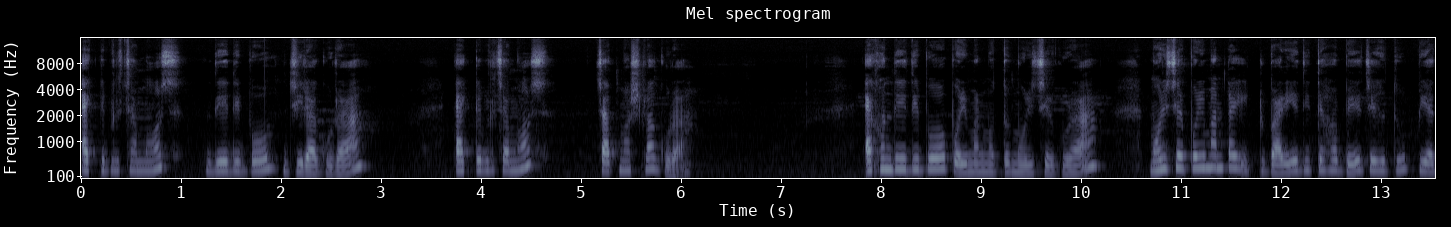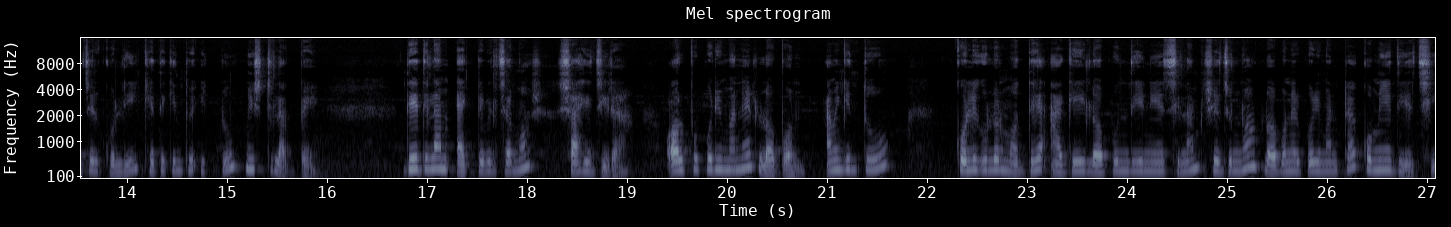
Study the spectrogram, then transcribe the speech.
এক টেবিল চামচ দিয়ে দিব জিরা গুঁড়া, এক টেবিল চামচ চাট মশলা গুঁড়া। এখন দিয়ে দিব পরিমাণ মতো মরিচের গুঁড়া। মরিচের পরিমাণটা একটু বাড়িয়ে দিতে হবে, যেহেতু পেঁয়াজের কলি খেতে কিন্তু একটু মিষ্টি লাগবে। দিয়ে দিলাম এক টেবিল চামচ শাহি জিরা, অল্প পরিমাণের লবণ। আমি কিন্তু কলিগুলোর মধ্যে আগেই লবণ দিয়ে নিয়েছিলাম, সেজন্য লবণের পরিমাণটা কমিয়ে দিয়েছি।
